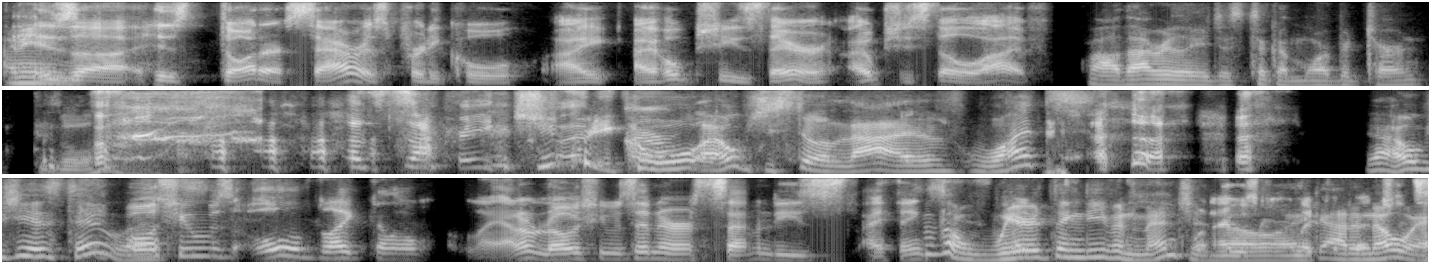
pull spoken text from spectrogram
I mean, his uh, his daughter Sarah's pretty cool. I I hope she's there. I hope she's still alive. wow, that really just took a morbid turn. Sorry, she's pretty cool. I hope she's still alive. What? Yeah, I hope she is too. well, she was old, like, uh, like I don't know. She was in her seventies, I think. This is a weird thing to even mention, when I was though, like out of nowhere.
